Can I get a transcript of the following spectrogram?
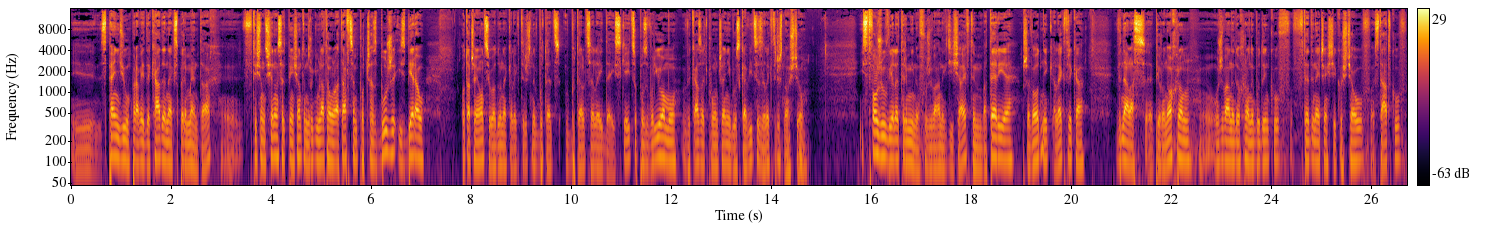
Y, spędził prawie dekadę na eksperymentach. Y, w 1752 latał latawcem podczas burzy i zbierał otaczający ładunek elektryczny w butelce, w butelce lejdejskiej, co pozwoliło mu wykazać połączenie błyskawicy z elektrycznością. I stworzył wiele terminów używanych dzisiaj, w tym baterie, przewodnik, elektryka. Wynalazł piorunochron używany do ochrony budynków, wtedy najczęściej kościołów, statków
